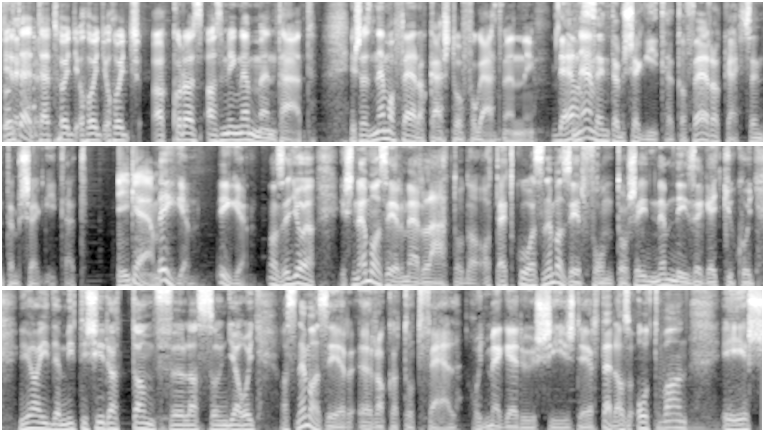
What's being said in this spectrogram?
Érted? Tehát, hogy, hogy, hogy akkor az, az még nem ment át. És az nem a felrakástól fog átmenni. De azt nem. szerintem segíthet. A felrakás szerintem segíthet. Igen? De igen, igen. Az egy olyan, és nem azért, mert látod, a tetkó az nem azért fontos, én nem nézegetjük, hogy jaj, de mit is irattam föl, azt mondja, hogy azt nem azért rakatod fel, hogy megerősítsd, érted? Az ott van, és...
